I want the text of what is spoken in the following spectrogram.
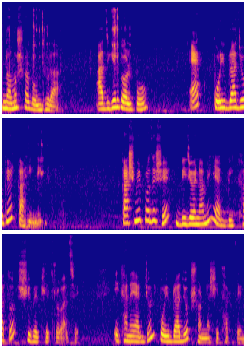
নমস্কার বন্ধুরা। আজকের গল্প এক পরিব্রাজকের কাহিনী। কাশ্মীর প্রদেশে বিজয় নামেই এক বিখ্যাত শিবের ক্ষেত্র আছে। এখানে একজন পরিব্রাজক সন্ন্যাসী থাকতেন।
